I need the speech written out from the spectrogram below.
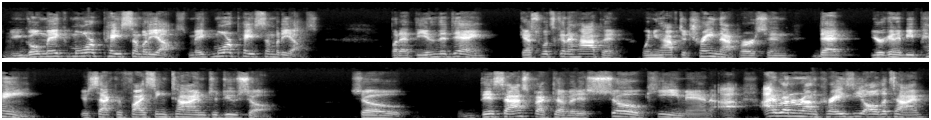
You can mm-hmm. go make more, pay somebody else. Make more, pay somebody else. But at the end of the day, guess what's going to happen when you have to train that person that you're going to be paying? You're sacrificing time to do so. So this aspect of it is so key, man. I, I run around crazy all the time.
